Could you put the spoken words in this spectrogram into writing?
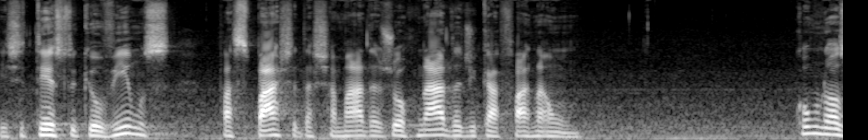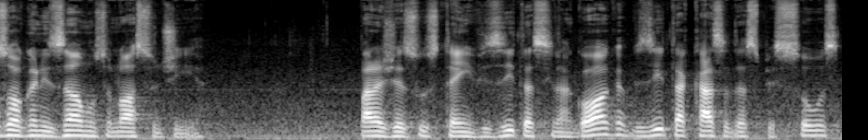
Este texto que ouvimos faz parte da chamada jornada de Cafarnaum. Como nós organizamos o nosso dia? Para Jesus tem visita à sinagoga, visita à casa das pessoas,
